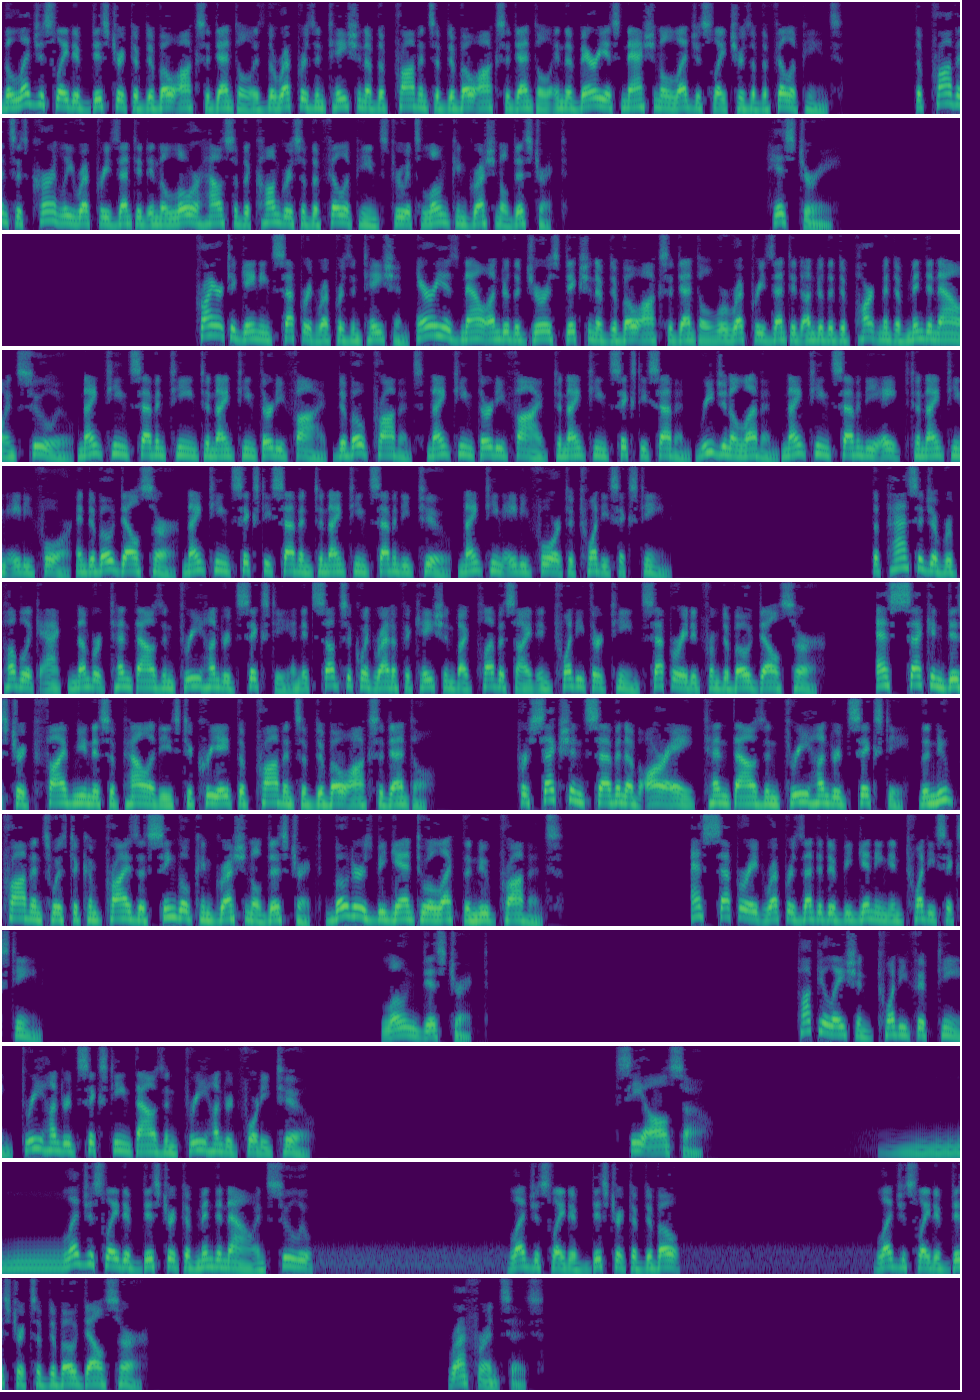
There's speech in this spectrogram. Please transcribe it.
The Legislative District of Davao Occidental is the representation of the province of Davao Occidental in the various national legislatures of the Philippines. The province is currently represented in the lower house of the Congress of the Philippines through its lone congressional district. History Prior to gaining separate representation, areas now under the jurisdiction of Davao Occidental were represented under the Department of Mindanao and Sulu 1917 1935, Davao Province 1935 1967, Region 11 1978 1984, and Davao del Sur 1967 1972, 1984 2016. The passage of Republic Act No. 10360 and its subsequent ratification by plebiscite in 2013 separated from Davao del Sur's 2nd District five municipalities to create the province of Davao Occidental. Per Section 7 of RA 10360, the new province was to comprise a single congressional district. Voters began to elect the new province. S separate representative beginning in 2016. Lone District. Population 2015 316,342 See also. Legislative District of Mindanao and Sulu. Legislative District of Davao Legislative districts of Davao del Sur. References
